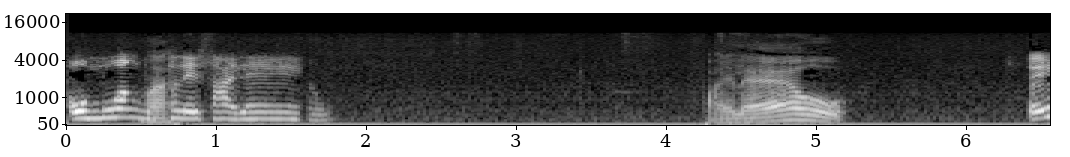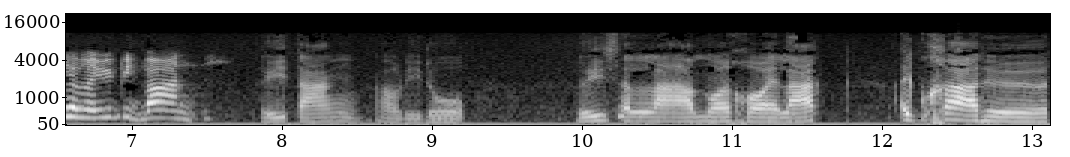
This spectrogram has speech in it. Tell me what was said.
โอมม่วงมาทะเลทรายแล้วไปแล้ว เอ้ยทำไมไม่ปิดบ้าน เฮ้ยตัง เอาดีโด เฮ้ยสลามน้อยคอยรัก ไอ้กูฆ่าเถิด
